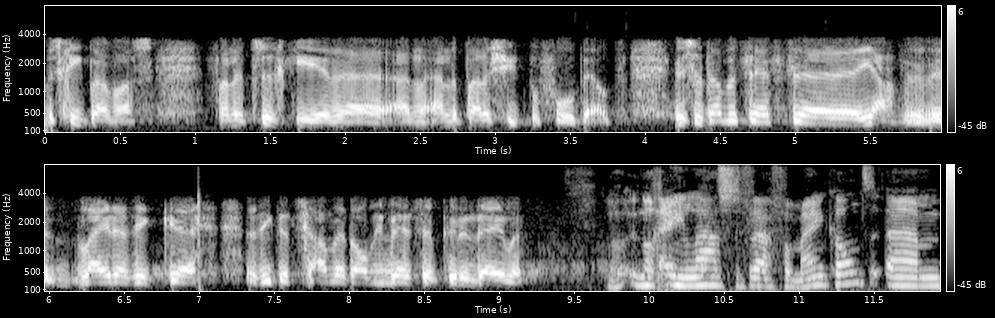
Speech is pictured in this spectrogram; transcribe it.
beschikbaar was van het terugkeer aan, aan, de parachute bijvoorbeeld. Dus wat dat betreft, ja, blij dat ik, dat ik samen met al die mensen heb kunnen delen. Nog, nog één laatste vraag van mijn kant. Um,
